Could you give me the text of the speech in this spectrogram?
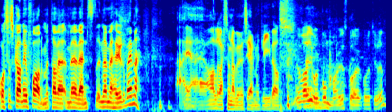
Og så skal han jo fader meg ta med, venstre, nei, med høyrebeinet. Nei, Jeg har aldri vært så nervøs i hele mitt liv. altså. Men Hva gjorde bomma du skåret på returen?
